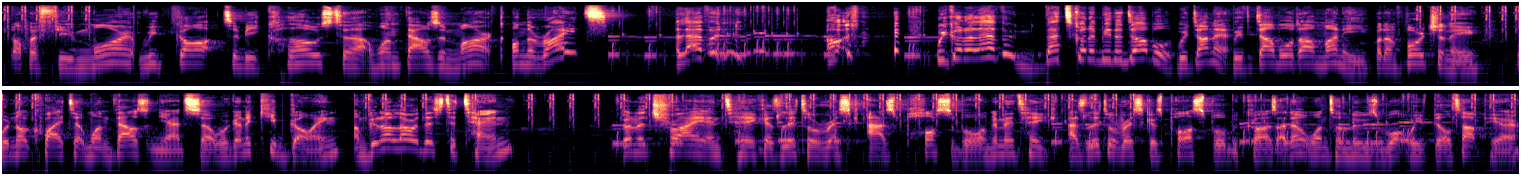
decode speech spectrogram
Drop a few more. We got to be close to that 1,000 mark. On the right? 11? Oh, we got 11. That's to be the double. We've done it. We've doubled our money. But unfortunately, we're not quite at 1,000 yet. So we're going to keep going. I'm going to lower this to 10. I'm gonna try and take as little risk as possible. I'm gonna take as little risk as possible because I don't want to lose what we've built up here.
